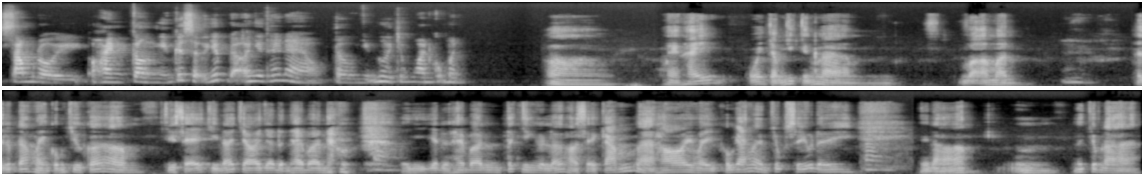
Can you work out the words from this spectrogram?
xong rồi hoàng cần những cái sự giúp đỡ như thế nào từ những người xung quanh của mình? Ờ, hoàng thấy quan trọng nhất vẫn là vợ mình. Ừ. thì lúc đó hoàng cũng chưa có um, chia sẻ chuyện đó cho gia đình hai bên đâu. À, tại vì gia đình hai bên tất nhiên người lớn họ sẽ cấm là thôi mày cố gắng lên chút xíu đi. À, thì đó ừ, nói chung là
